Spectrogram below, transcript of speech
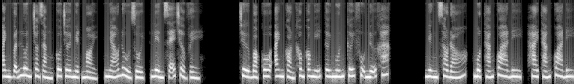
Anh vẫn luôn cho rằng cô chơi mệt mỏi, nháo đủ rồi, liền sẽ trở về. Trừ bỏ cô anh còn không có nghĩ tới muốn cưới phụ nữ khác. Nhưng sau đó, một tháng qua đi, hai tháng qua đi.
